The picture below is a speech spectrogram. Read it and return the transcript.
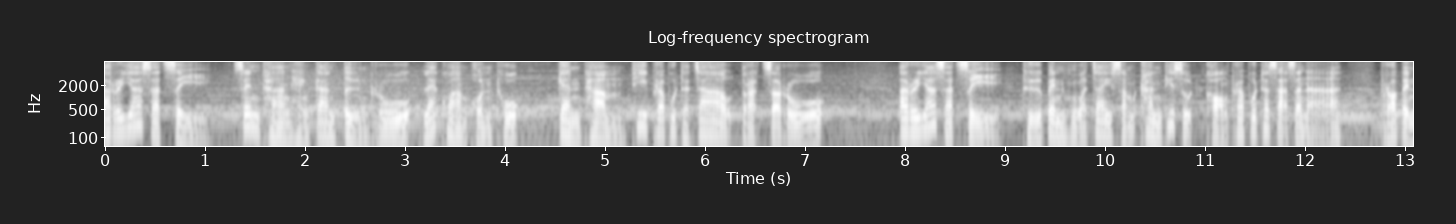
อริยสัจสี่เส้นทางแห่งการตื่นรู้และความพ้นทุกข์ แก่นธรรมที่พระพุทธเจ้าตรัสรู้ อริยสัจสี่ถือเป็นหัวใจสำคัญที่สุดของพระพุทธศาสนา เพราะเป็น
